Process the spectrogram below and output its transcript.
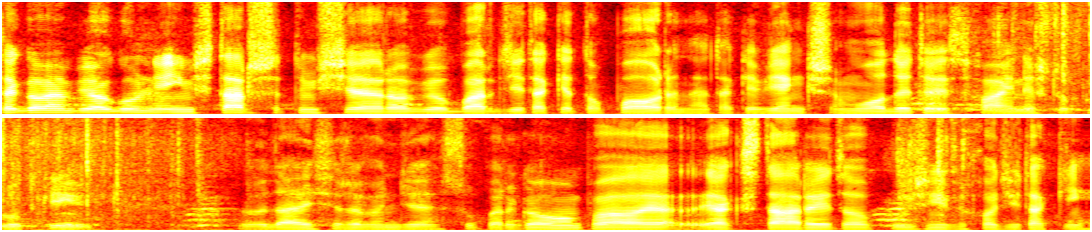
Te gołębie ogólnie im starsze, tym się robią bardziej takie toporne, takie większe. Młody to jest fajny, szczuplutki. Wydaje się, że będzie super gołąb, a jak stary to później wychodzi taki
